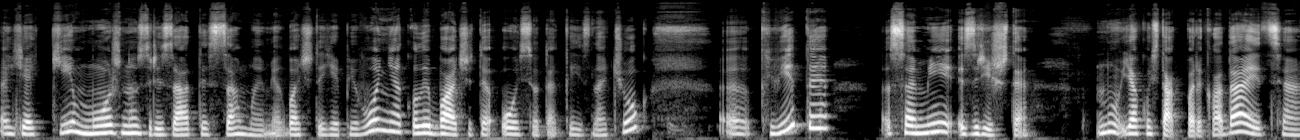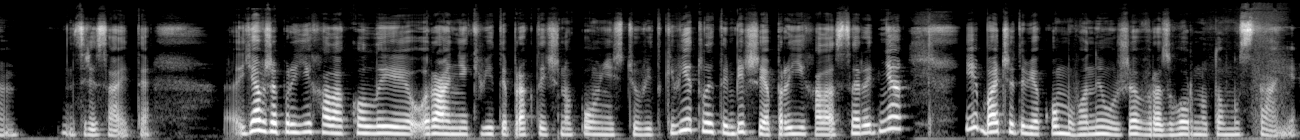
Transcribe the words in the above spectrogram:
які можна зрізати самим. Як бачите, є півонія. Коли бачите ось отакий значок, е, квіти самі зріжте. Ну, якось так перекладається, зрізайте. Я вже приїхала, коли ранні квіти практично повністю відквітли, тим більше я приїхала серед дня і бачите, в якому вони вже в розгорнутому стані.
